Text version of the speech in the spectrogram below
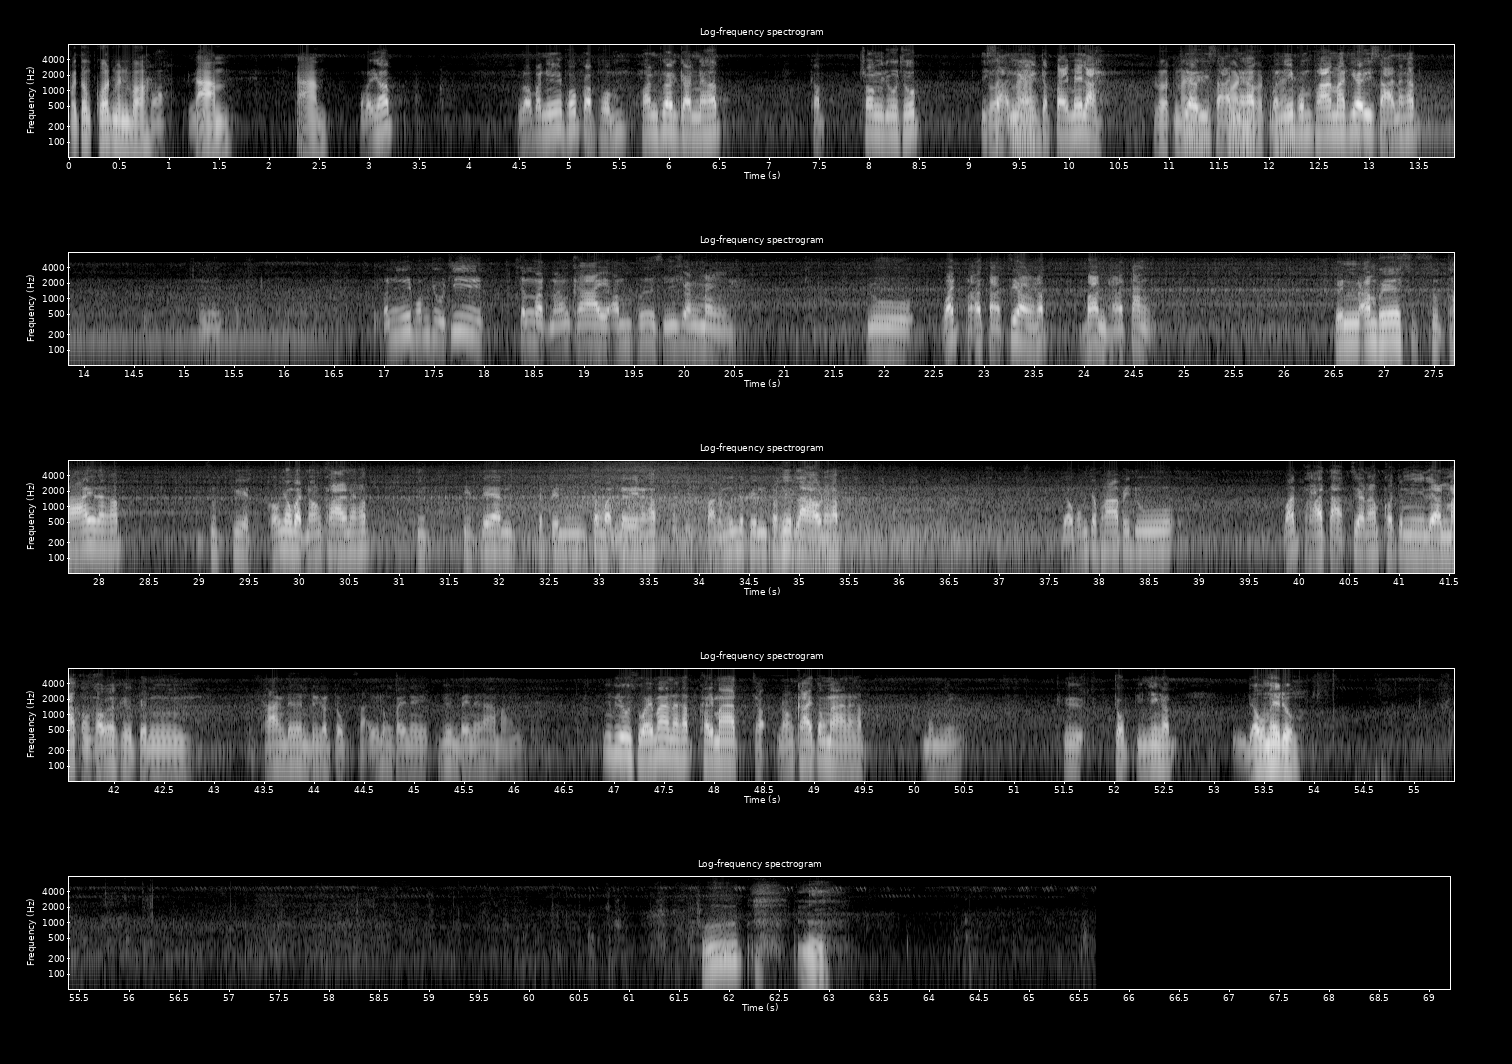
บ่ต้องกดแมันบ่มาตาม ตาม สวัสดีครับเราวันนี้พบกับผมพันเพื่อนกันนะครับ กับช่อง YouTube อีสานรถมาไงจะไปไหมล่ะรถมาเที่ยวอีสานนะครับถถวันนี้ผมพามาเที่ยวอีสานนะครับ วันนี้ผมอยู่ที่จังหวัดหนองคายอำเภอศรีเชียงใหม่ อยู่วัดผาตากเสื้อนะครับ บ้านผาตั้ง เป็นอำเภอสุดท้ายนะครับ สุดเขตของจังหวัดหนองคายนะครับ ติดติดแดนจะเป็นจังหวัดเลยนะครับ ฝั่งนู้นจะเป็นประเทศลาวนะครับ เดี๋ยวผมจะพาไปดู วัดผาตากเสื้อนะครับเขาจะมีแลนด์มาร์คของเขาก็คือเป็นทางเดินเป็นกระจกใสลงไปในยื่นไปในหน้าผานี่วิวสวยมากนะครับ ใครมาหนองคายต้องมานะครับ มุมนี้ คือจบจริงๆครับ เดี๋ยวผมให้ดู นี่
